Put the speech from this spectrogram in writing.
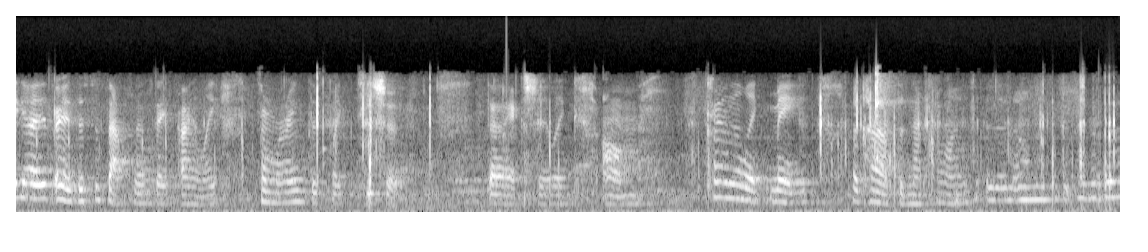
Hi guys, alright, this is Saturday Day finally. So I'm wearing this like t-shirt that I actually like um kinda like made. I cut out the neckline and then I'll make it in the back.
